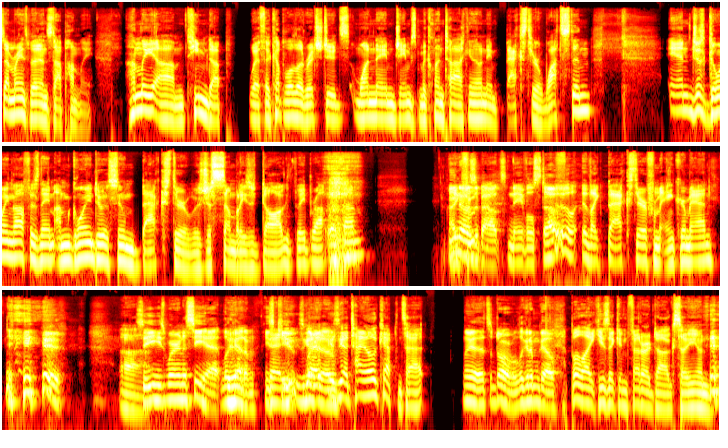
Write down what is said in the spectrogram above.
submarines, but that didn't stop Hunley. Hunley um, teamed up with a couple of other rich dudes. One named James McClintock, you know, named Baxter Watson. And just going off his name, I'm going to assume Baxter was just somebody's dog that they brought with them. He Like knows from- about naval stuff. like Baxter from Anchorman. Uh, See, he's wearing a sea hat. Look yeah. at him. He's Yeah, cute. He's Look got, him. he's got a tiny little captain's hat. Look at that. That's adorable. Look at him go. But like he's a Confederate dog, so you know,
